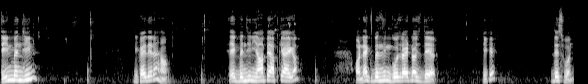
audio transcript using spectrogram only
तीन बेंजीन दिखाई दे रहा है? हाँ। एक बेंजीन यहाँ पे आपके आएगा और next benzene goes right now is there ठीक है? दिस वन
